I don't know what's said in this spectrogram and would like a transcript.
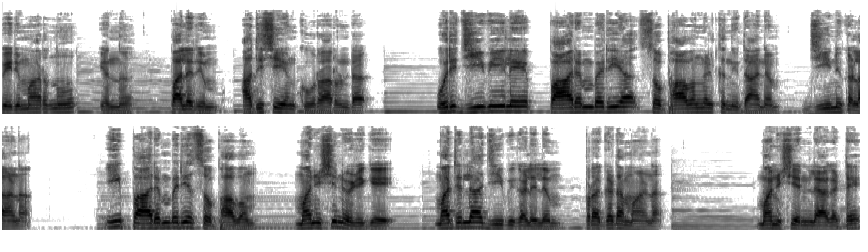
പെരുമാറുന്നു എന്ന് പലരും അതിശയം കൂറാറുണ്ട്. ഒരു ജീവിയിലെ പാരമ്പര്യ സ്വഭാവങ്ങൾക്ക് നിദാനം ജീനുകളാണ്. ഈ പാരമ്പര്യ സ്വഭാവം മനുഷ്യനൊഴികെ മറ്റെല്ലാ ജീവികളിലും പ്രകടമാണ്. മനുഷ്യനിലാകട്ടെ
